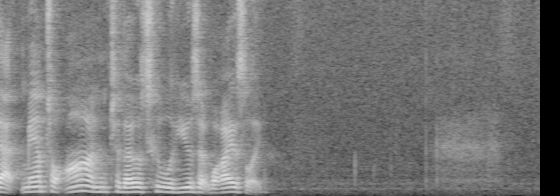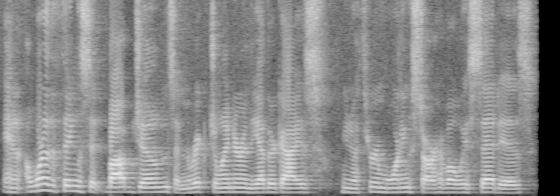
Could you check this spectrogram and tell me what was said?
that mantle on to those who will use it wisely. And one of the things that Bob Jones and Rick Joyner and the other guys, you know, through Morningstar have always said is,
